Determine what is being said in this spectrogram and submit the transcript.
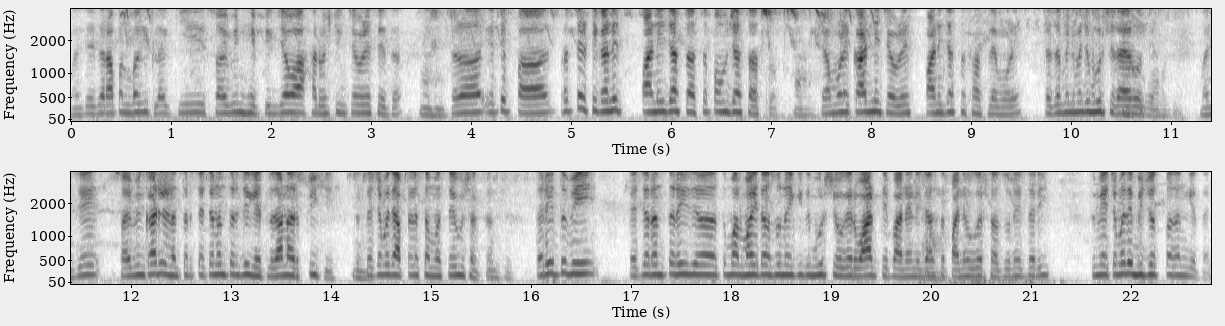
म्हणजे जर आपण बघितलं की सोयाबीन हे पीक जेव्हा हार्वेस्टिंगच्या वेळेस येतं हम्म. तर येथे प- प्रत्येक ठिकाणीच पाणी जास्त असतं पाऊस जास्त असतो. हा. त्यामुळे काढणीच्या वेळेस पाणी जास्त साचल्यामुळे त्या जमिनीमध्ये बुरशी तयार होते. म्हणजे सोयाबीन काढल्यानंतर त्याच्यानंतर जे घेतलं जाणार पीक आहे तर त्याच्यामध्ये आपल्याला समस्या येऊ शकतात. तरी तुम्ही त्याच्यानंतरही तुम्हाला माहीत असू नये की ती बुरशी वगैरे वाढते पाण्याने जास्त पाणी वगैरे साचू नये तरी तुम्ही याच्यामध्ये बीजोत्पादन घेताय.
